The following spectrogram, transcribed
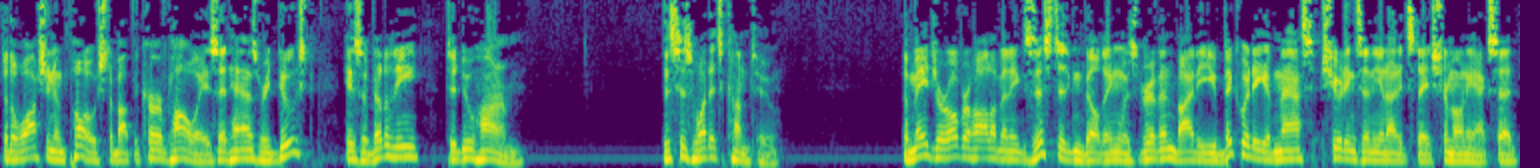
to the Washington Post about the curved hallways. It has reduced his ability to do harm. This is what it's come to. The major overhaul of an existing building was driven by the ubiquity of mass shootings in the United States, Szymoniak said,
